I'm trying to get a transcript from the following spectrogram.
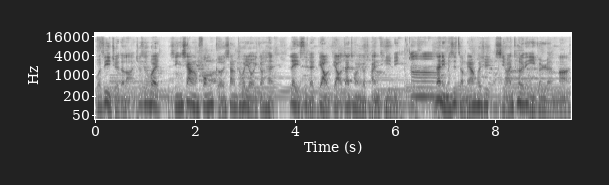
我自己觉得啦，就是会形象风格上都会有一个很。类似的调调在同一个团体里，嗯，那你们是怎么样会去喜欢特定一个人吗？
